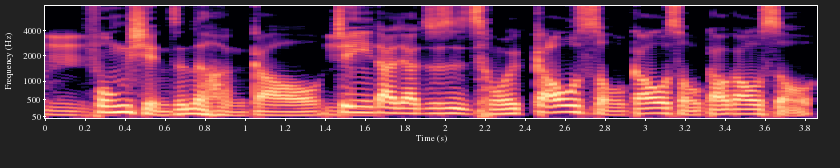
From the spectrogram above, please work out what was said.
嗯风险真的很高。建议大家就是成为高手、高手、高高手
